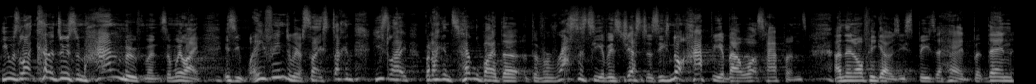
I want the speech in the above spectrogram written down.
He was like kind of doing some hand movements, and we're like, is he waving? Do we have something stuck in? He's like, but I can tell by the, the veracity of his gestures, he's not happy about what's happened. And then off he goes, he speeds ahead. But then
